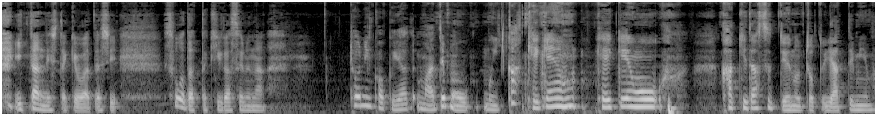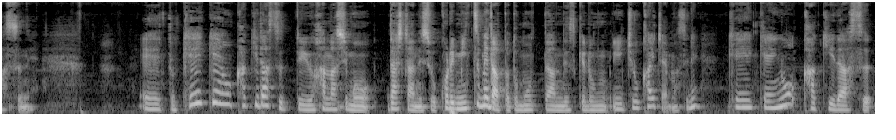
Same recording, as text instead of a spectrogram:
言ったんでしたっけ私。そうだった気がするな。とにかくや、まあでも、もういいか、経験、経験を 書き出すっていうのをちょっとやってみますね。えっ、ー、と、経験を書き出すっていう話も出したんですよ。これ3つ目だったと思ったんですけども、一応書いちゃいますね。経験を書き出す。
